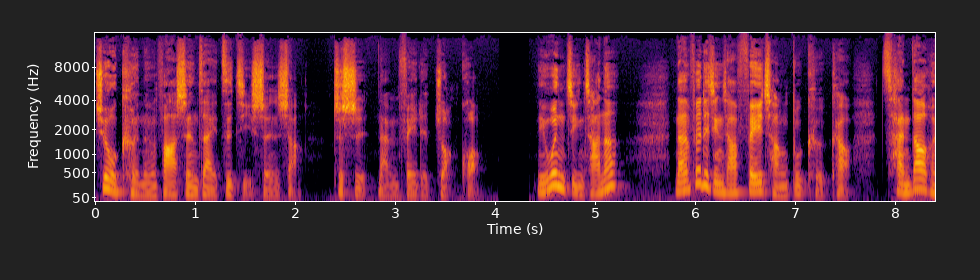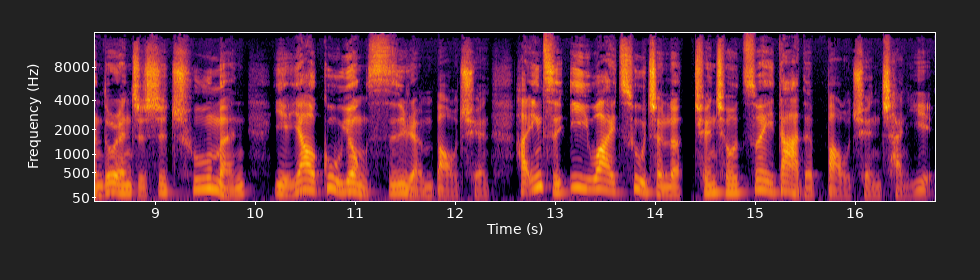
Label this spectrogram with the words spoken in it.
就可能发生在自己身上。这是南非的状况。你问警察呢？南非的警察非常不可靠，惨到很多人只是出门也要雇佣私人保全，还因此意外促成了全球最大的保全产业。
